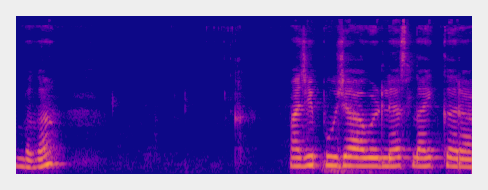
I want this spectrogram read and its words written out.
बघा माझी पूजा आवडल्यास लाईक करा.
